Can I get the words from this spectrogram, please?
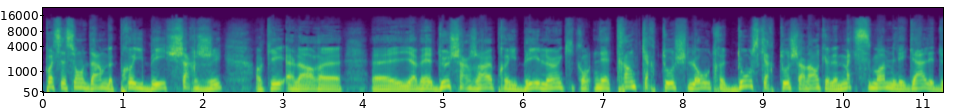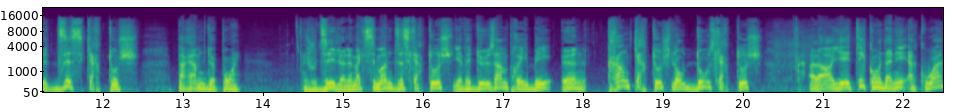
possession d'armes prohibées, chargées. OK, alors, euh, il y avait deux chargeurs prohibés. L'un qui contenait 30 cartouches, l'autre 12 cartouches, alors que le maximum légal est de 10 cartouches par arme de poing. Je vous dis, le maximum 10 cartouches. Il y avait deux armes prohibées, une 30 cartouches, l'autre 12 cartouches. Alors, il a été condamné à quoi?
